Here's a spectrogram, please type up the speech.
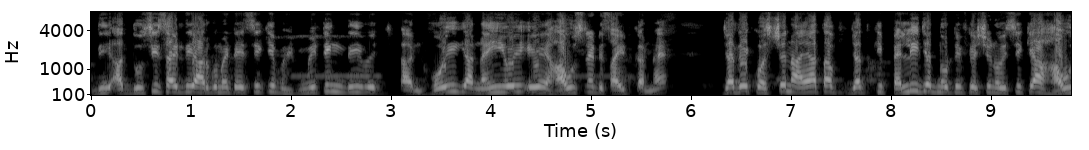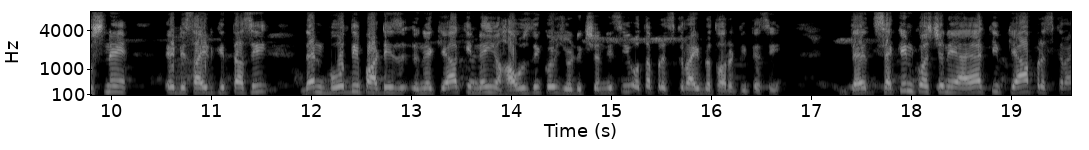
ਦੀ ਦੂਸਰੀ ਸਾਈਡ ਦੀ ਆਰਗੂਮੈਂਟ ਇਹ ਸੀ ਕਿ ਮੀਟਿੰਗ ਦੀ ਹੋਈ ਜਾਂ ਨਹੀਂ ਹੋਈ ਇਹ ਹਾਊਸ ਨੇ ਡਿਸਾਈਡ ਕਰਨਾ ਹੈ ਜਦ ਇਹ ਕੁਐਸਚਨ ਆਇਆ ਤਾਂ ਜਦ ਕਿ ਪਹਿਲੀ ਜਦ ਨੋਟੀਫਿਕੇਸ਼ਨ ਹੋਈ ਸੀ ਕਿਆ ਹਾਊਸ ਨੇ ਇਹ ਡਿਸਾਈਡ ਕੀਤਾ ਸੀ ਦੈਨ ਬੋਥ ਦੀ ਪਾਰਟੀਆਂ ਨੇ ਕਿਹਾ ਕਿ ਨਹੀਂ ਹਾਊਸ ਦੀ ਕੋਈ ਜੁਰਿਡਿਕਸ਼ਨ ਨਹੀਂ ਸੀ ਉਹ ਤਾਂ ਪ੍ਰਿਸਕ੍ਰਾਈਬਡ ਅਥਾਰਟੀ ਤੇ ਸੀ ਦੈਨ ਸੈਕਿੰਡ ਕੁਐਸਚਨ ਇਹ ਆਇਆ ਕਿ ਕਿਆ ਪ੍ਰਿਸਕ੍ਰਾਈਬ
